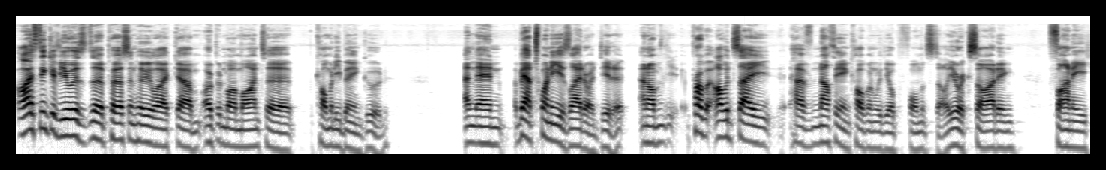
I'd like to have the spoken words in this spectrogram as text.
I think of you as the person who like um, opened my mind to comedy being good, and then about twenty years later, I did it, and I'm probably I would say have nothing in common with your performance style. You're exciting, funny,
